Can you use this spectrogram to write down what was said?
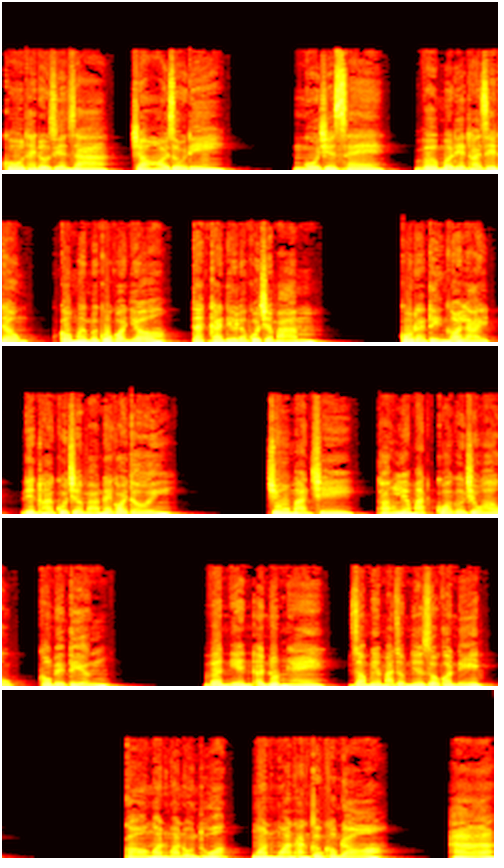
Cô thay đồ diễn ra, chào hỏi rồi đi. Ngồi trên xe, vừa mở điện thoại di động, có mười mấy cuộc gọi nhỡ, tất cả đều là của trầm ám. Cô đang tính gọi lại, điện thoại của trầm ám lại gọi tới. Chu Mạn Chi thoáng liếc mắt qua gương chiếu hậu, không lên tiếng. Vân Yên ấn nút nghe, giọng mềm mại giống như dỗ còn nít. Có ngoan ngoan uống thuốc, ngoan ngoan ăn cơm không đó. Hả?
